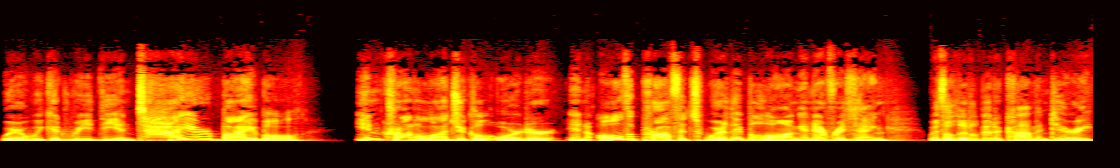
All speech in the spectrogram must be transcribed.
where we could read the entire Bible in chronological order in all the prophets where they belong and everything with a little bit of commentary.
